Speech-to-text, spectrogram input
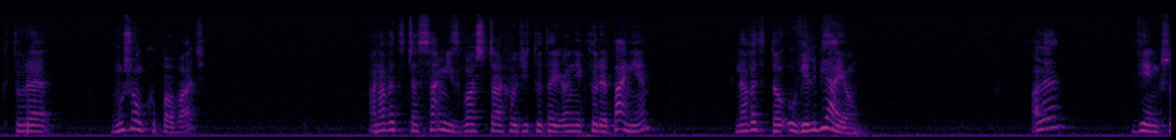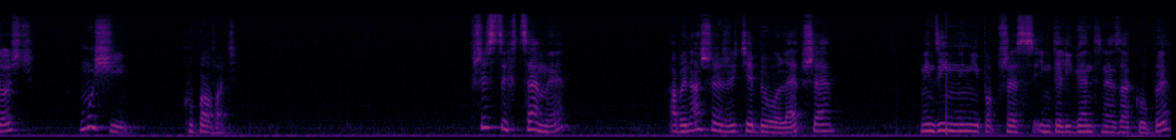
które muszą kupować, a nawet czasami, zwłaszcza chodzi tutaj o niektóre panie, nawet to uwielbiają. Ale większość musi kupować. Wszyscy chcemy, aby nasze życie było lepsze, między innymi poprzez inteligentne zakupy,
